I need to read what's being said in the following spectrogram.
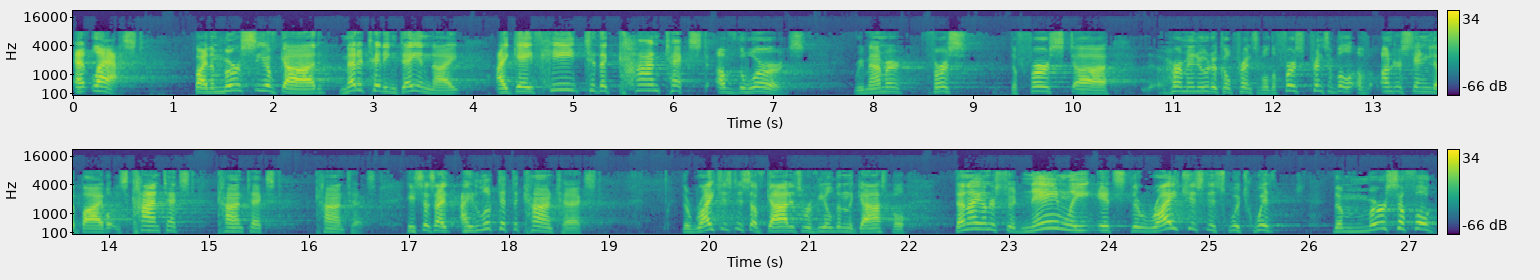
At last, by the mercy of God, meditating day and night, I gave heed to the context of the words. Remember, first, the first uh, hermeneutical principle, the first principle of understanding the Bible is context, context, context. He says, I, I looked at the context. The righteousness of God is revealed in the gospel. Then I understood, namely, it's the righteousness which with the merciful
